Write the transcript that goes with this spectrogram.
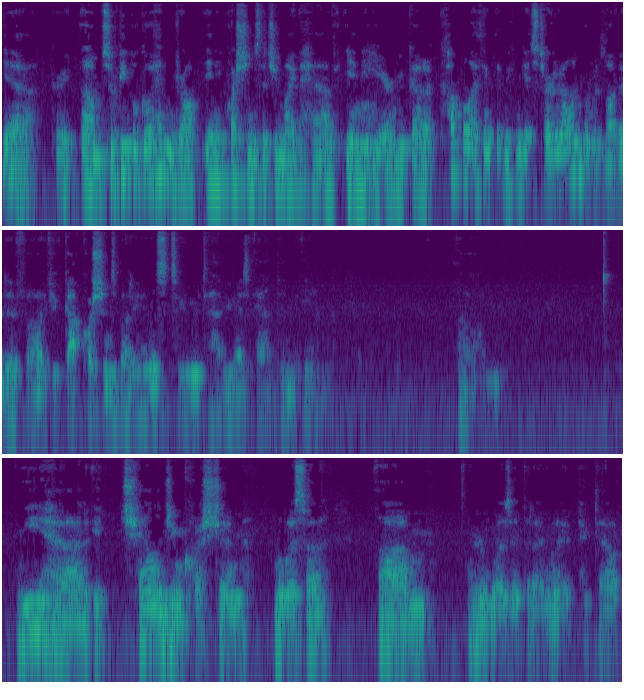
Yeah, great. Um, so people go ahead and drop any questions that you might have in here. We've got a couple I think that we can get started on, but would love it if, uh, if you've got questions about any of this to, to have you guys add them in. Um, we had a challenging question, Melissa. Um, where was it that I I picked out?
